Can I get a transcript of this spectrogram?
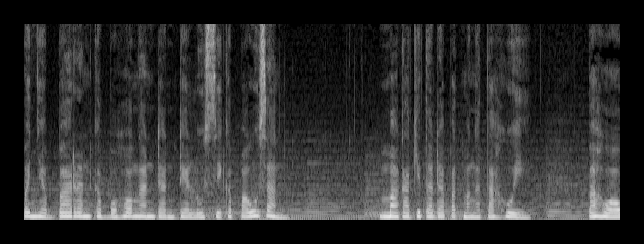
penyebaran kebohongan dan delusi kepausan. Maka kita dapat mengetahui bahwa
